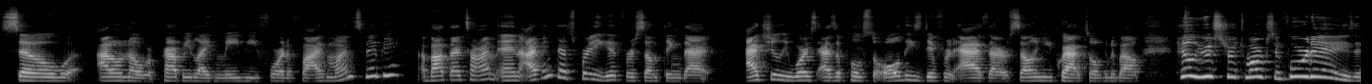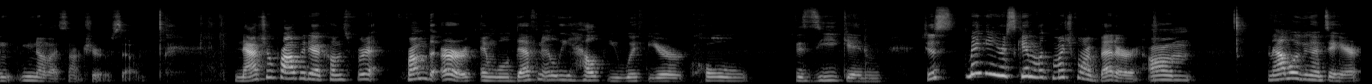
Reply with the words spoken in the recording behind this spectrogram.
So I don't know, we're probably like maybe four to five months, maybe about that time. And I think that's pretty good for something that actually works as opposed to all these different ads that are selling you crap talking about heal your stretch marks in four days. And you know that's not true. So natural property that comes for from the earth and will definitely help you with your whole physique and just making your skin look much more better. Um now moving on to hair.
